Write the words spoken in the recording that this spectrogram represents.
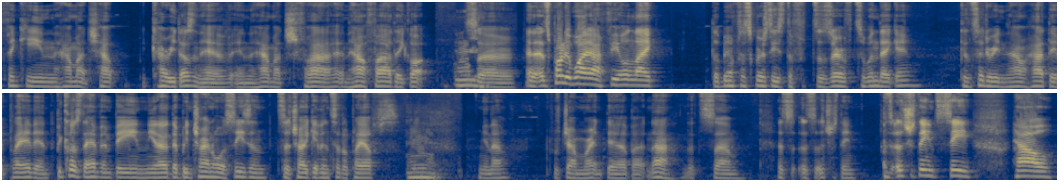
thinking how much help Curry doesn't have and how much far and how far they got. So, and that's probably why I feel like the Memphis Grizzlies def- deserve to win that game. Considering how hard they played and because they haven't been, you know, they've been trying all season to try to get into the playoffs you know, with Ja Morant there. But nah, that's um, it's it's interesting. It's interesting to see how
